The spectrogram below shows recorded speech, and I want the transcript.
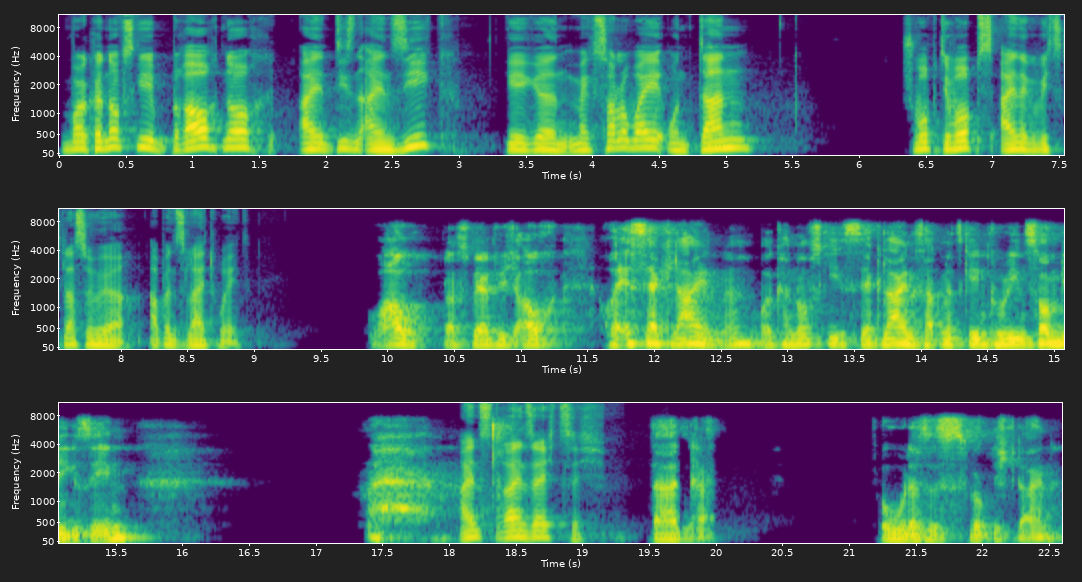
Volkanovski braucht noch ein, diesen einen Sieg gegen Max Holloway und dann schwuppdiwupps eine Gewichtsklasse höher, ab ins Lightweight. Wow, das wäre natürlich auch, aber er ist sehr klein, ne? Volkanovski ist sehr klein, das hatten wir jetzt gegen Korean Zombie gesehen. 1,63. Da, oh, das ist wirklich klein.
